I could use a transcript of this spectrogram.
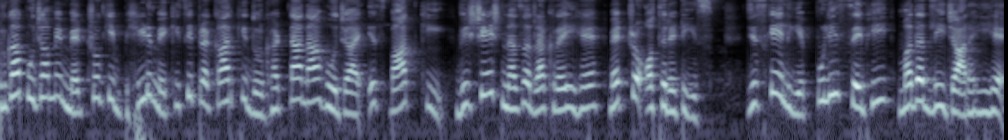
दुर्गा पूजा में मेट्रो की भीड़ में किसी प्रकार की दुर्घटना न हो जाए, इस बात की विशेष नज़र रख रही है मेट्रो अथॉरिटीज जिसके लिए पुलिस से भी मदद ली जा रही है।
